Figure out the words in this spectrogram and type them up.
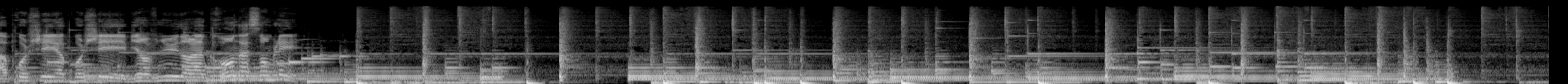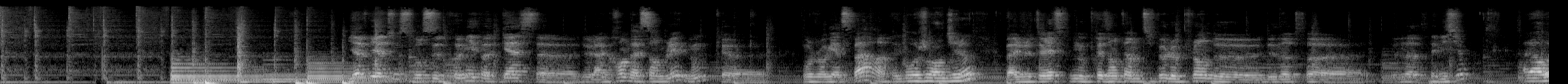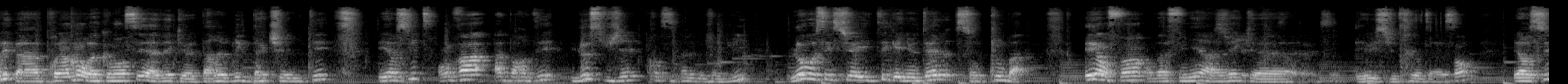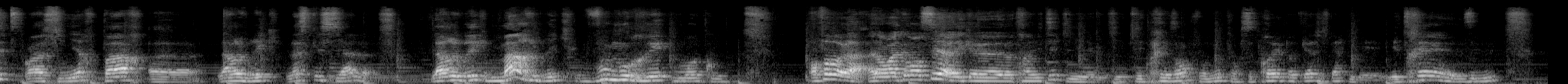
Approchez, approchez, bienvenue dans la grande assemblée. Bienvenue à tous pour ce premier podcast euh, de la grande assemblée. Donc, euh, bonjour Gaspard. Et bonjour Angelo. Bah, je te laisse nous présenter un petit peu le plan de, de notre, euh, de notre émission. Alors oui, bah, premièrement, on va commencer avec euh, ta rubrique d'actualité. Et ensuite, on va aborder le sujet principal d'aujourd'hui. L'homosexualité gagne-t-elle son combat? Et enfin, on va finir avec... Euh, et oui, sujet très intéressant. Et ensuite, on va finir par la rubrique, la spéciale, la rubrique, ma rubrique, vous mourrez moins cool. Enfin voilà, alors on va commencer avec euh, notre invité qui est, qui, est- qui est présent pour nous pour ce premier podcast, j'espère qu'il est, il est très ému.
